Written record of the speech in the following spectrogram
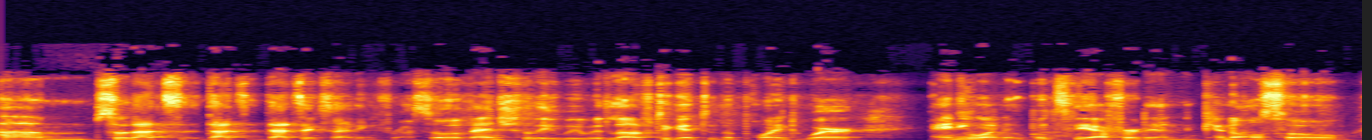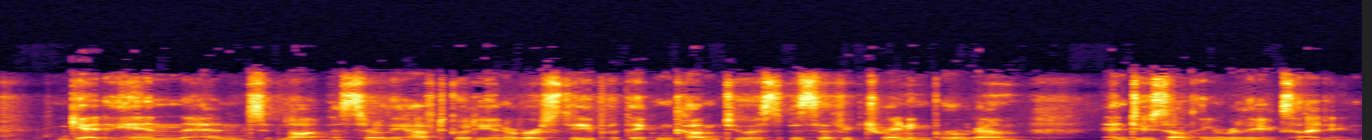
Um, so that's that's that's exciting for us. So eventually, we would love to get to the point where anyone who puts the effort in can also get in and not necessarily have to go to university, but they can come to a specific training program and do something really exciting.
